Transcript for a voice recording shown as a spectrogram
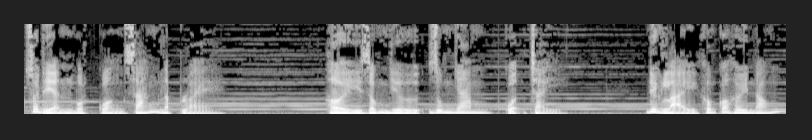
xuất hiện một quầng sáng lập lòe, hơi giống như dung nham cuộn chảy, nhưng lại không có hơi nóng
